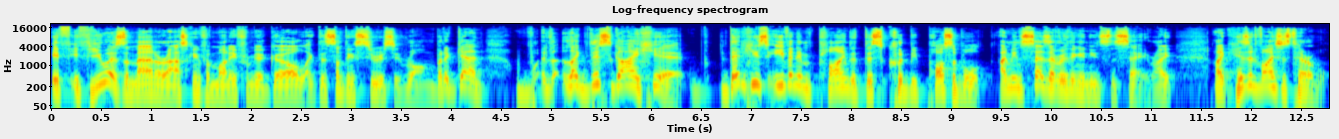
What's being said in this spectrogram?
if if you as a man are asking for money from your girl, like there's something seriously wrong. But again, like this guy here, that he's even implying that this could be possible. I mean, says everything it needs to say, right? Like his advice is terrible.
